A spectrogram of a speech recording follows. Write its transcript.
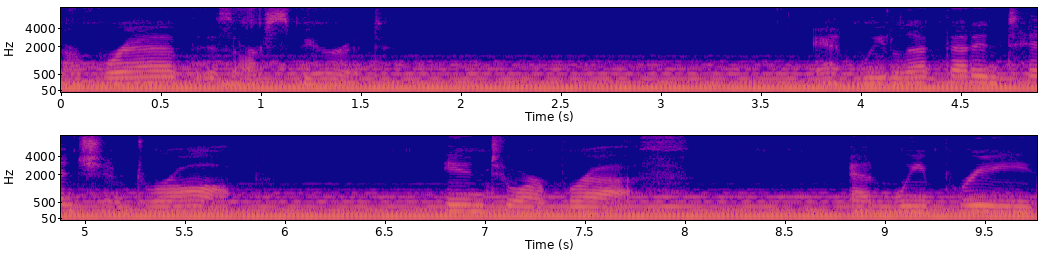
Our breath is our spirit. And we let that intention drop into our breath. And we breathe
